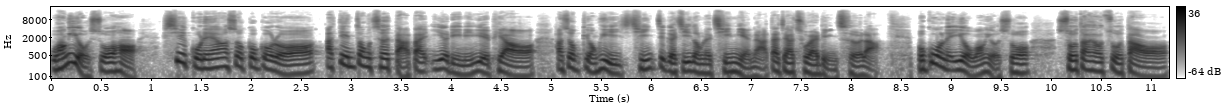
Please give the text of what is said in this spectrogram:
网友说哈。谢国良要说够够了哦啊！电动车打败一二零零月票哦，他说恭喜青这个基隆的青年呐，大家出来领车啦。不过呢，也有网友说说到要做到哦。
